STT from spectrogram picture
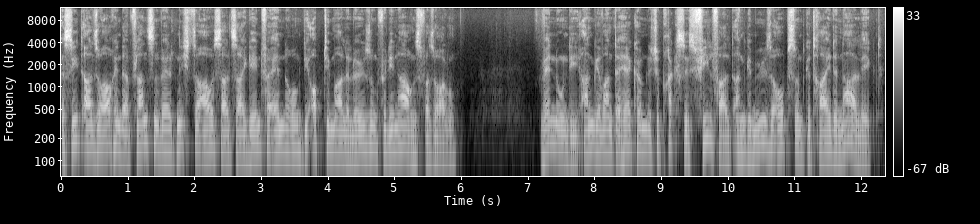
Es sieht also auch in der Pflanzenwelt nicht so aus, als sei Genveränderung die optimale Lösung für die Nahrungsversorgung. Wenn nun die angewandte herkömmliche Praxis Vielfalt an Gemüse, Obst und Getreide nahelegt,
